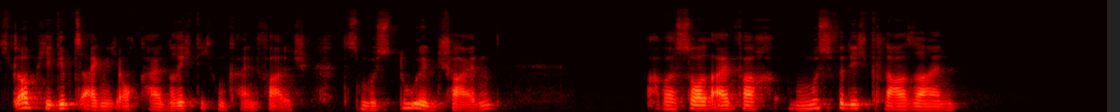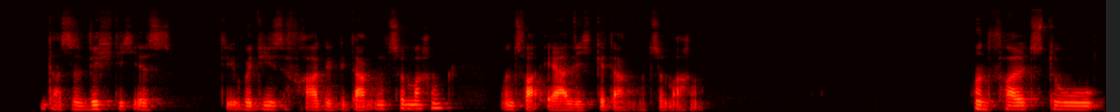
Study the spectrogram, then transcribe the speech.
Ich glaube, hier gibt es eigentlich auch keinen richtig und keinen falsch. Das musst du entscheiden. Aber es soll einfach, muss für dich klar sein, dass es wichtig ist, dir über diese Frage Gedanken zu machen und zwar ehrlich Gedanken zu machen. Und falls du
